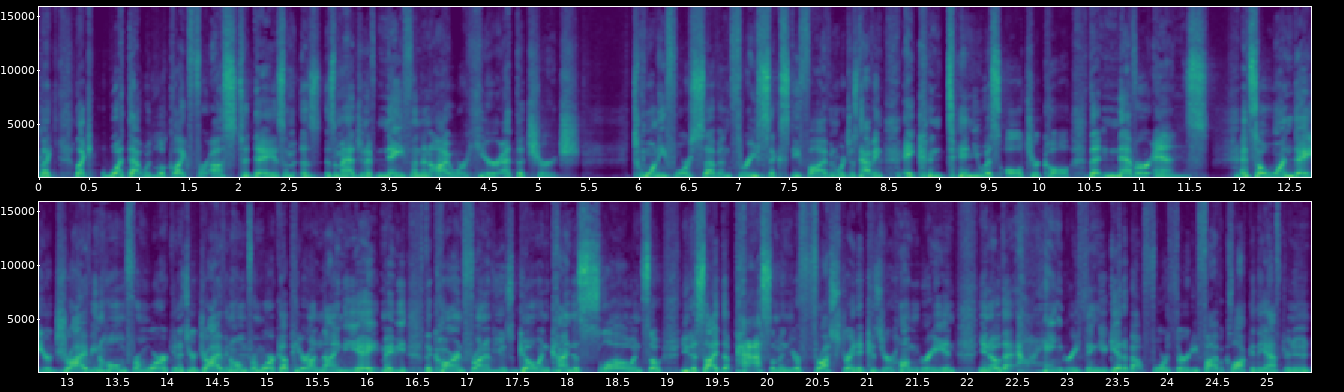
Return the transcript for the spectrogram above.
Like, like what that would look like for us today is, is, is imagine if Nathan and I were here at the church 24 7, 365. And we're just having a continuous altar call that never ends. And so one day you're driving home from work, and as you're driving home from work up here on 98, maybe the car in front of you is going kind of slow, and so you decide to pass them, and you're frustrated because you're hungry, and you know that hangry thing you get about 4:30, 5 o'clock in the afternoon.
